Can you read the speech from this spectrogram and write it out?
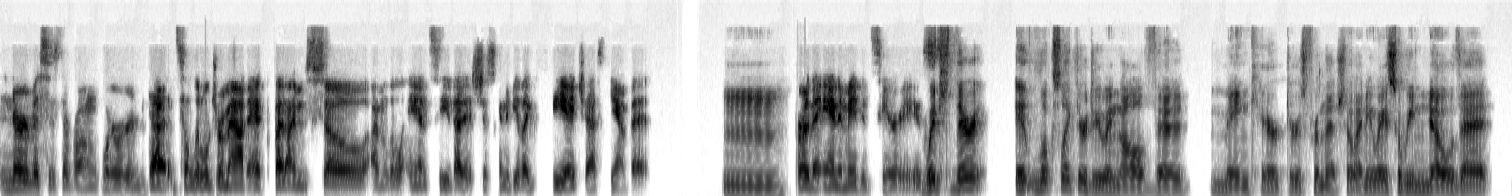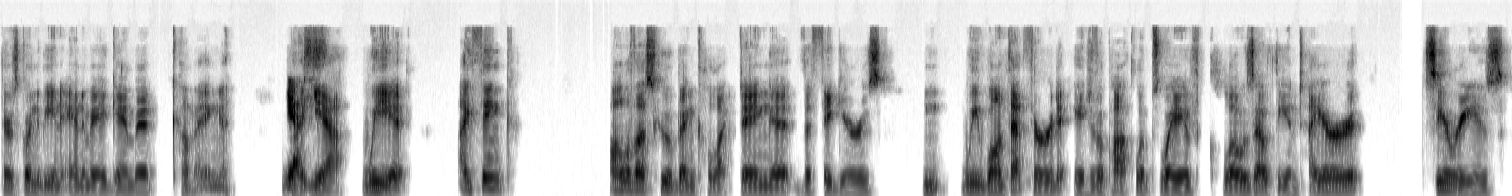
nervous is the wrong word. That's a little dramatic. But I'm so I'm a little antsy that it's just going to be like VHS Gambit Hmm. for the animated series. Which they're it looks like they're doing all the main characters from that show anyway, so we know that there's going to be an anime Gambit coming. Uh, yes, yeah, we I think all of us who have been collecting uh, the figures we want that third Age of Apocalypse wave close out the entire series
